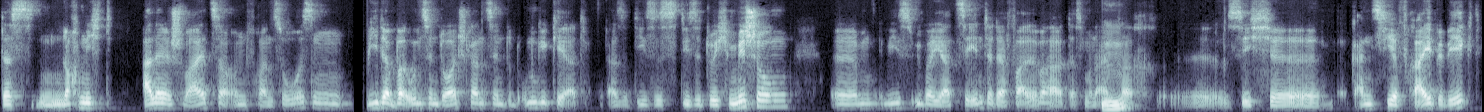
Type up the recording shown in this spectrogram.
dass noch nicht alle Schweizer und Franzosen wieder bei uns in Deutschland sind und umgekehrt. Also dieses, diese Durchmischung, ähm, wie es über Jahrzehnte der Fall war, dass man mhm. einfach äh, sich äh, ganz hier frei bewegt,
